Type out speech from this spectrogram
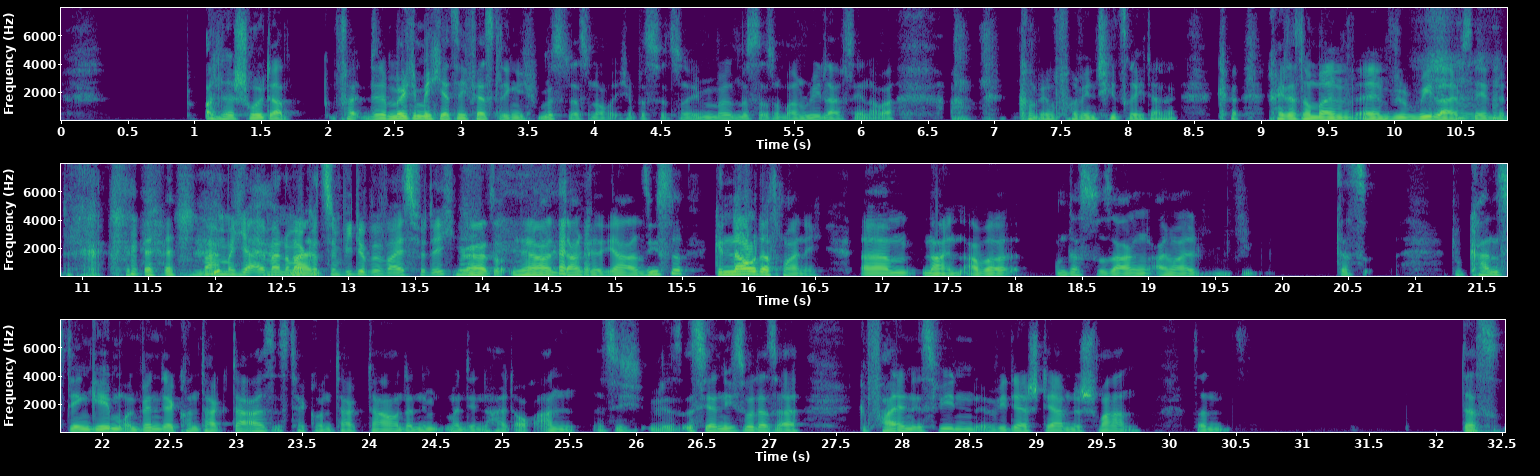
an der Schulter da möchte ich mich jetzt nicht festlegen, ich müsste das noch, ich habe das jetzt noch, ich müsste das noch mal im Real Life sehen, aber komm, wir vor wie ein Schiedsrichter, ne? Kann ich das noch mal im, im Real Life sehen, bitte? Machen wir hier einmal noch mal kurz einen Videobeweis für dich. Ja, also, ja danke, ja, siehst du, genau das meine ich. Ähm, nein, aber um das zu sagen, einmal, das, du kannst den geben und wenn der Kontakt da ist, ist der Kontakt da und dann nimmt man den halt auch an. Es ist, es ist ja nicht so, dass er gefallen ist wie, ein, wie der sterbende Schwan, sondern das,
